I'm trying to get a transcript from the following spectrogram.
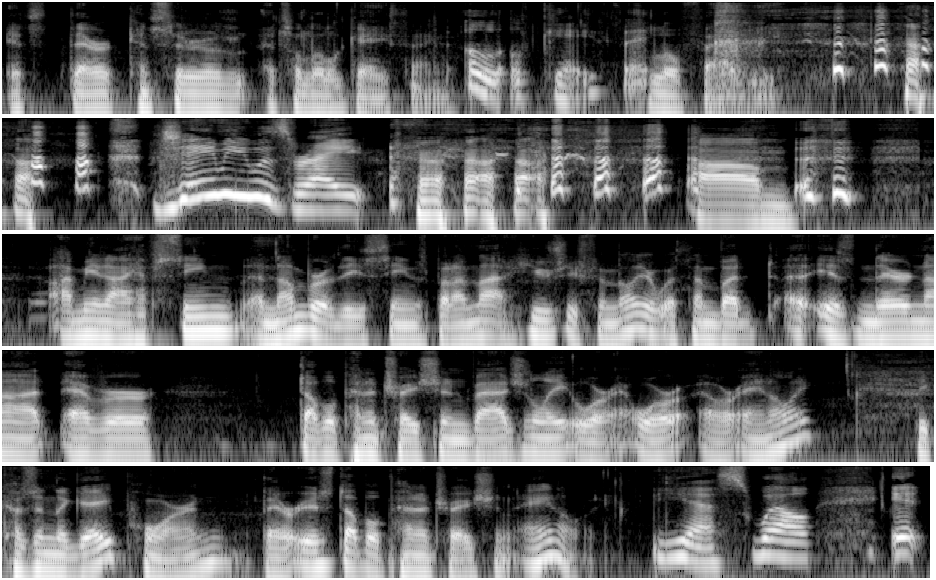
It's they're considered it's a little gay thing, a little gay thing a little faggy. Jamie was right. I mean, I have seen a number of these scenes, but I'm not hugely familiar with them. But uh, isn't there not ever double penetration vaginally or, or, or anally? Because in the gay porn, there is double penetration anally. yes. Well, it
